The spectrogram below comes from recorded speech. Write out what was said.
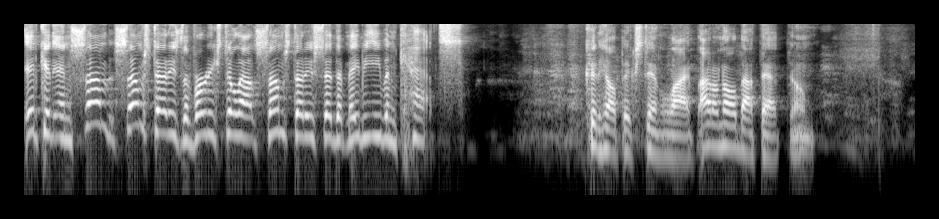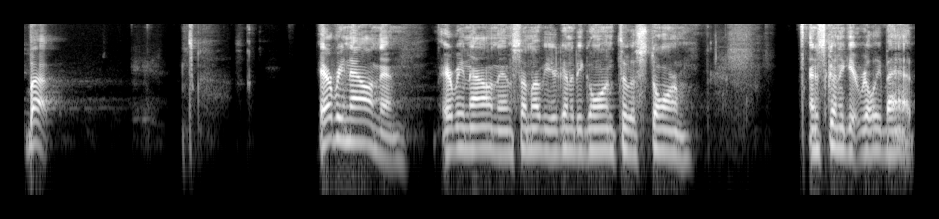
It could, and some, some studies, the verdict's still out, some studies said that maybe even cats could help extend life. I don't know about that. Though. But every now and then, every now and then, some of you are going to be going through a storm and it's going to get really bad.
